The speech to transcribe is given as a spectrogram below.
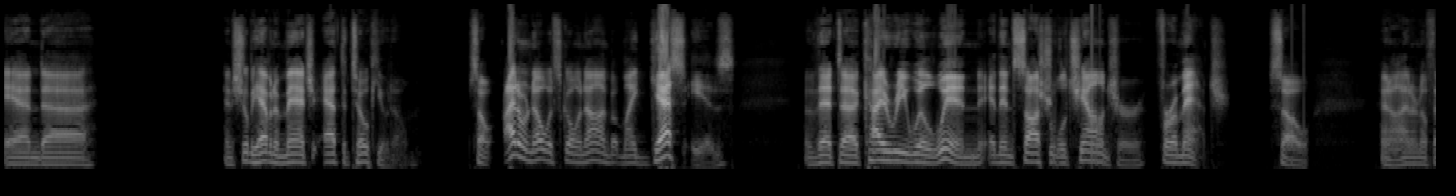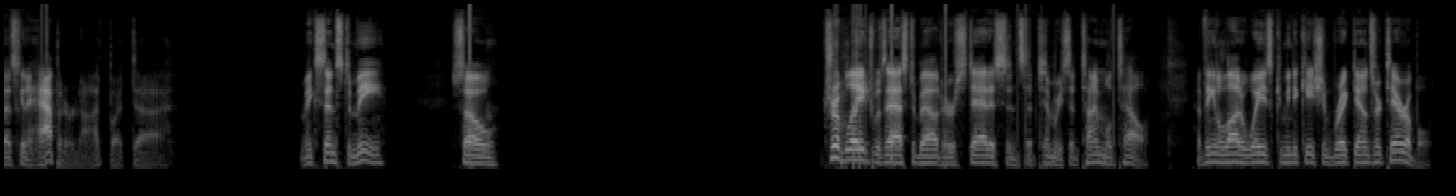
and uh, and she'll be having a match at the Tokyo Dome. So I don't know what's going on, but my guess is that uh, Kairi will win, and then Sasha will challenge her for a match. So, know, I don't know if that's going to happen or not, but uh, makes sense to me. So, Triple H was asked about her status in September. He said, "Time will tell. I think in a lot of ways, communication breakdowns are terrible.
